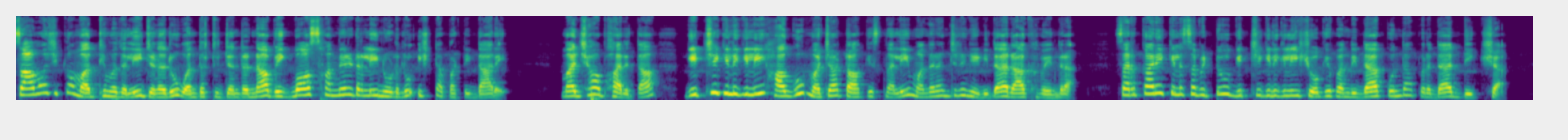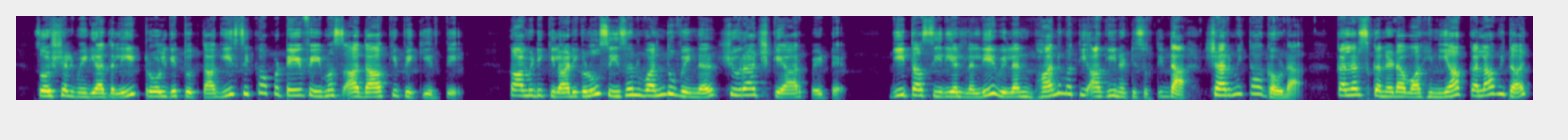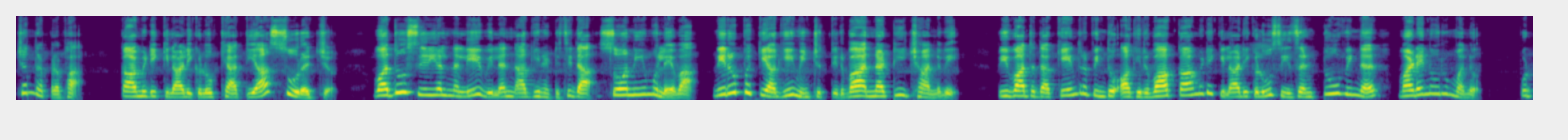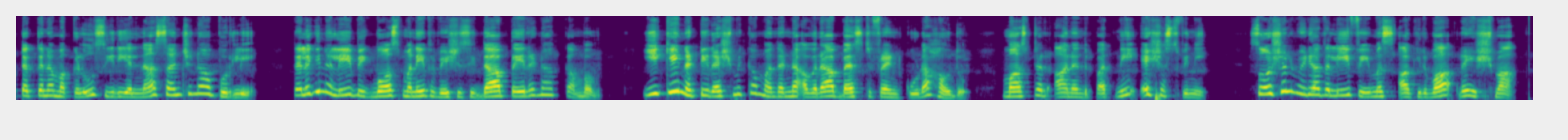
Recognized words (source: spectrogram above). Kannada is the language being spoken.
ಸಾಮಾಜಿಕ ಮಾಧ್ಯಮದಲ್ಲಿ ಜನರು ಒಂದಷ್ಟು ಜನರನ್ನ ಬಿಗ್ ಬಾಸ್ ಹನ್ನೆರಡರಲ್ಲಿ ನೋಡಲು ಇಷ್ಟಪಟ್ಟಿದ್ದಾರೆ. ಮಜಾ ಭಾರತ, ಗಿಚ್ಚಿ ಗಿಲಿಗಿಲಿ ಹಾಗೂ ಮಜಾ ಟಾಕೀಸ್ನಲ್ಲಿ ಮನರಂಜನೆ ನೀಡಿದ ರಾಘವೇಂದ್ರ. ಸರ್ಕಾರಿ ಕೆಲಸ ಬಿಟ್ಟು ಗಿಚ್ಚಿ ಗಿಲಿಗಿಲಿ ಶೋಗೆ ಬಂದಿದ್ದ ಕುಂದಾಪುರದ ದೀಕ್ಷಾ. ಸೋಷಿಯಲ್ ಮೀಡಿಯಾದಲ್ಲಿ ಟ್ರೋಲ್ಗೆ ತುತ್ತಾಗಿ ಸಿಕ್ಕಾಪಟ್ಟೆ ಫೇಮಸ್ ಆದ ಕಿಪಿ ಕೀರ್ತಿ. ಕಾಮಿಡಿ ಕಿಲಾಡಿಗಳು ಸೀಸನ್ ಒಂದು ವಿನ್ನರ್ ಶಿವರಾಜ್ ಕೆಆರ್ ಪೇಟೆ. ಗೀತಾ ಸೀರಿಯಲ್ನಲ್ಲಿ ವಿಲನ್ ಭಾನುಮತಿ ಆಗಿ ನಟಿಸುತ್ತಿದ್ದ ಶರ್ಮಿತಾ ಗೌಡ. ಕಲರ್ಸ್ ಕನ್ನಡ ವಾಹಿನಿಯ ಕಲಾವಿದ ಚಂದ್ರಪ್ರಭಾ, ಕಾಮಿಡಿ ಕಿಲಾಡಿಗಳು ಖ್ಯಾತಿಯ ಸೂರಜ್, ವಧು ಸೀರಿಯಲ್ನಲ್ಲಿ ವಿಲನ್ ಆಗಿ ನಟಿಸಿದ ಸೋನಿ ಮುಲೇವಾ, ನಿರೂಪಕಿಯಾಗಿ ಮಿಂಚುತ್ತಿರುವ ನಟಿ ಜಾನ್ವಿ, ವಿವಾದದ ಕೇಂದ್ರ ಬಿಂದು ಆಗಿರುವ ಕಾಮಿಡಿ ಕಿಲಾಡಿಗಳು season two winner Madenur Manu, ಪುಟ್ಟಕ್ಕನ ಮಕ್ಕಳು ಸೀರಿಯಲ್ನ ಸಂಜನಾ ಬುರ್ಲಿ, ತೆಲುಗಿನಲ್ಲಿ ಬಿಗ್ ಬಾಸ್ ಮನೆ ಪ್ರವೇಶಿಸಿದ್ದ ಪ್ರೇರಣಾ ಕಂಬಂ. ಈಕೆ ನಟಿ ರಶ್ಮಿಕಾ ಮಂದಣ್ಣ ಅವರ ಬೆಸ್ಟ್ ಫ್ರೆಂಡ್ ಕೂಡ ಹೌದು, ಮಾಸ್ಟರ್ ಆನಂದ್ ಪತ್ನಿ ಯಶಸ್ವಿನಿ. ಸೋಷಿಯಲ್ ಮೀಡಿಯಾದಲ್ಲಿ ಫೇಮಸ್ ಆಗಿರುವ ರೇಷ್ಮಾ.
